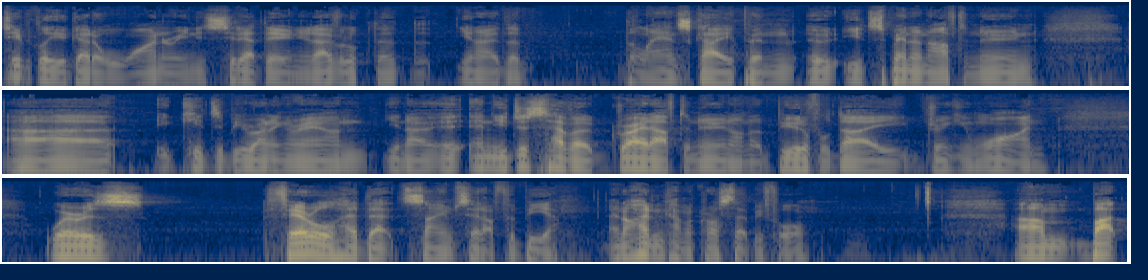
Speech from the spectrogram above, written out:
typically you go to a winery and you sit out there and you'd overlook the, the you know the the landscape and it- you'd spend an afternoon. Uh, kids would be running around, you know, and you just have a great afternoon on a beautiful day drinking wine. Whereas Feral had that same setup for beer, and I hadn't come across that before. Um, but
